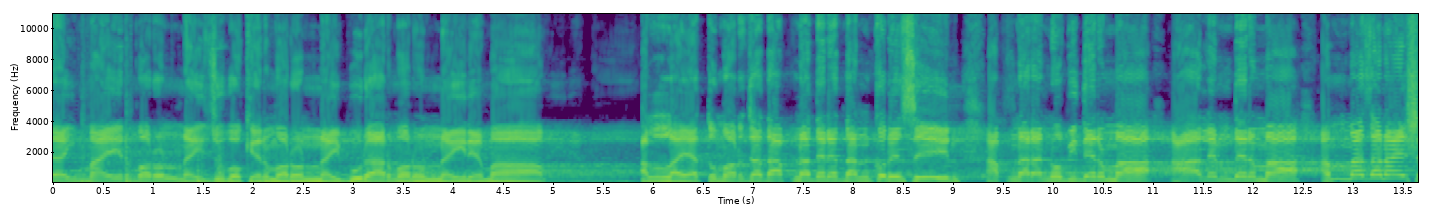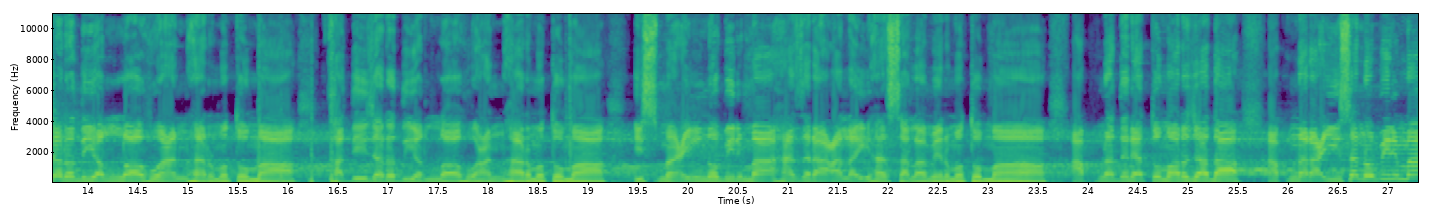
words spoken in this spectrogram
নাই, মায়ের মরণ নাই, যুবকের মরণ নাই, বুড়ার মরণ নাই রে মা। আল্লাহ, এত মর্যাদা আপনাদের দান করেছেন। আপনারা নবীদের মা, আলেমদের মা, আম্মা জানায় শরদি আল্লাহ আনহার মতো মা, খাদিজা রদি আল্লাহ আনহার মতো মা ইসমাইল নবীর মা, হাজরা আলাইহা সালামের মতো মা। আপনাদের এত মর্যাদা, আপনারা ঈসা নবীর মা,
